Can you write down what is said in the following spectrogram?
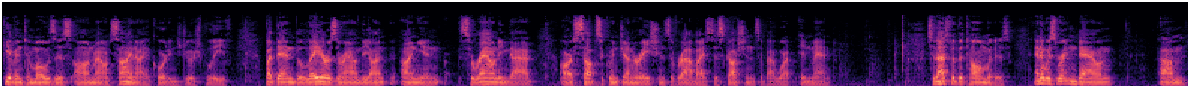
given to Moses on Mount Sinai, according to Jewish belief. But then the layers around the on- onion surrounding that are subsequent generations of rabbis' discussions about what it meant. So that's what the Talmud is. And it was written down. Um,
